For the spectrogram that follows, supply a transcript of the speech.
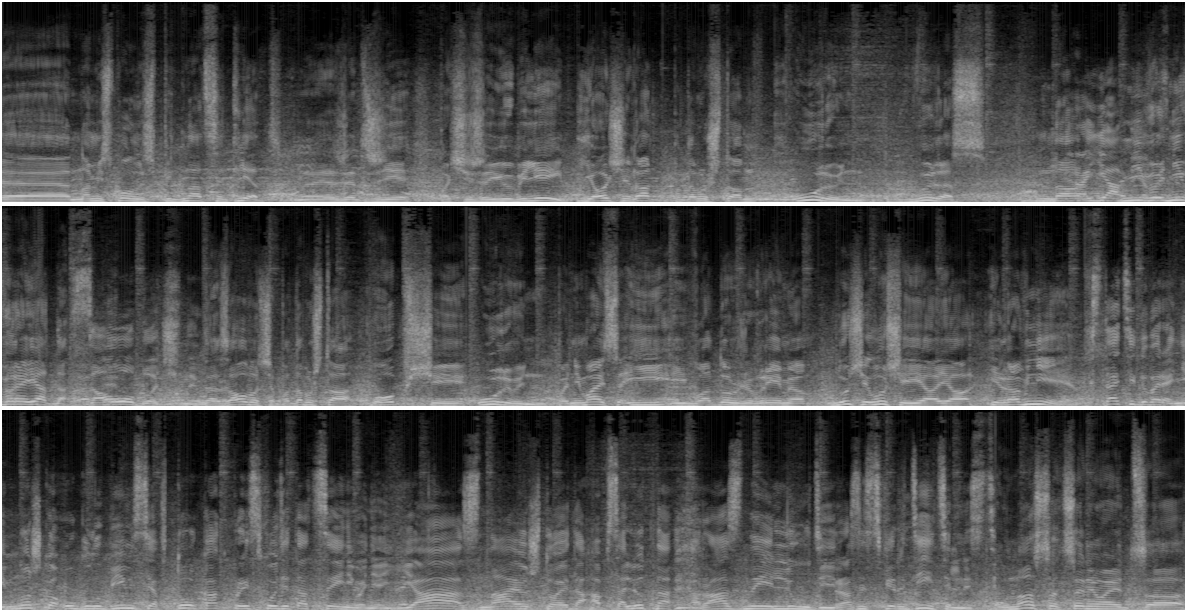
э, нам исполнилось 15 лет. Это же почти же юбилей. Я очень рад, потому что уровень вырос на- Невероятно, невероятно. Заоблачный. Да, заоблачно, потому что общий уровень понимается и, и в одно же время лучше и лучше, я, я и ровнее. Кстати говоря, немножко углубимся в то, как происходит оценивание. Я знаю, что это абсолютно разные люди, разные сферы деятельности. У нас оцениваются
